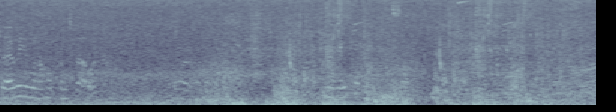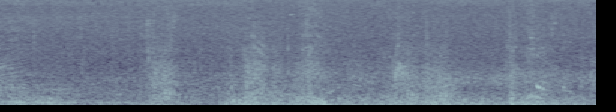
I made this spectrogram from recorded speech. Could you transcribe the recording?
So I really want to hop onto that one now. Can I make it? Should have stayed back.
